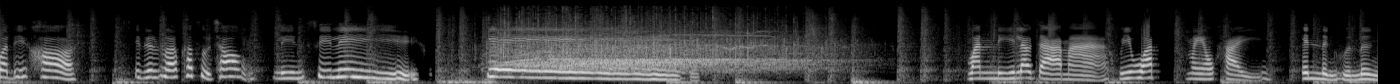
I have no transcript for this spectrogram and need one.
วัสดีค่ะยินดีต้อนรับเข้าสู่ช่องลินซีรีส์เย้วันนี้เราจะมาวิวัฒ แมวไข่ เป็นหนึ่งศูนย์หนึ่ง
